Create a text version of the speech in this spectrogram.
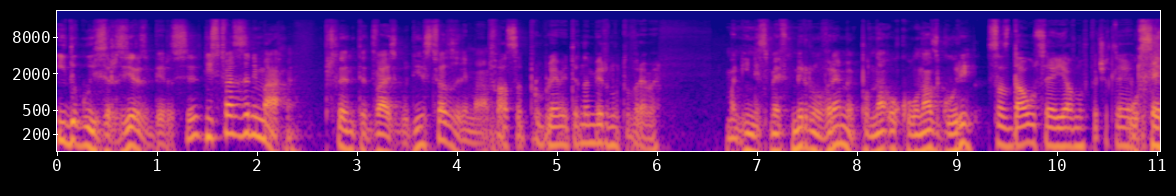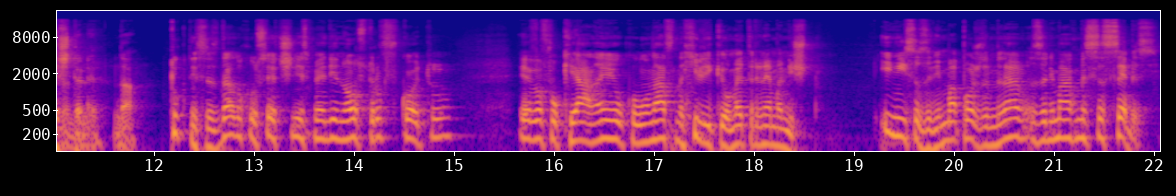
и да го изрази, разбира се. И с това се занимавахме. Последните 20 години с това се занимаваме. Това са проблемите на мирното време. Ма ние не сме в мирно време, около нас гори. Създало се е явно впечатление. Усещане. Да. Тук ни създадоха усещане, че ние сме един остров, в който е в океана и около нас на хиляди километри няма нищо. И ние се занимавахме, занимавахме с себе си.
